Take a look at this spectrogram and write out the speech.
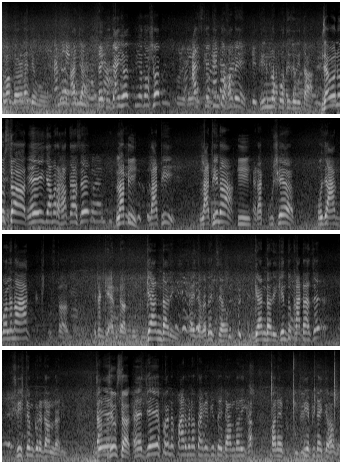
তোমার বড়টা দেবো। আচ্ছা যাই হোক প্রিয় দর্শক আজকে কিন্তু হবে ভিন্ন প্রতিযোগিতা। যেমন উস্তাদ। এই যে আমার হাতে আছে লাঠি। লাঠি। লাঠি? লাঠি না। কি? এটা কুশের। ওই যে আগ বলে না আগ? উস্তাদ এটা গ্যান্ডার। গ্যান্ডারি। এই দেখো দেখছ? জ্ঞানদারি কিন্তু কাটা আছে সিস্টেম করে ডান্ডারি। জি উস্তাদ হ্যাঁ যে মানে পারবে না তাকে কিন্তু এই ডান্ডারি মানে দিয়ে পিটাইতে হবে।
